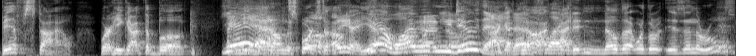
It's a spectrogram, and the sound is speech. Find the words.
Biff style, where he got the book and he Yeah. bet on the sports. Well, stuff. okay, yeah, yeah. why wouldn't you do that? I got, no, I, like- I didn't know that were the, is in the rules.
